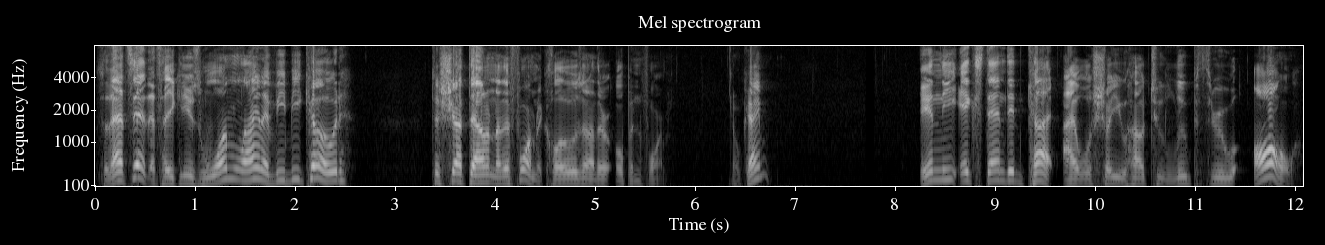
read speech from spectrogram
So that's it. That's how you can use one line of VB code to shut down another form, to close another open form. Okay? In the extended cut, I will show you how to loop through all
